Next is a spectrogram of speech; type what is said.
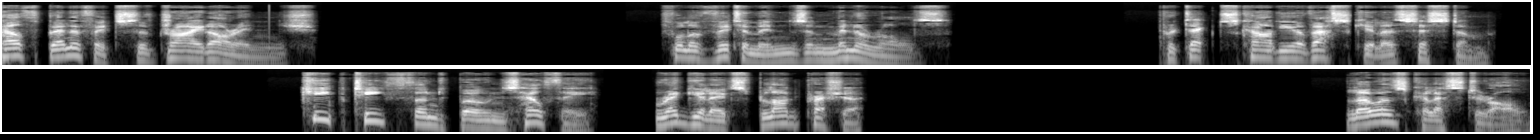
Health benefits of dried orange. Full of vitamins and minerals. Protects cardiovascular system. Keep teeth and bones healthy. Regulates blood pressure. Lowers cholesterol.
